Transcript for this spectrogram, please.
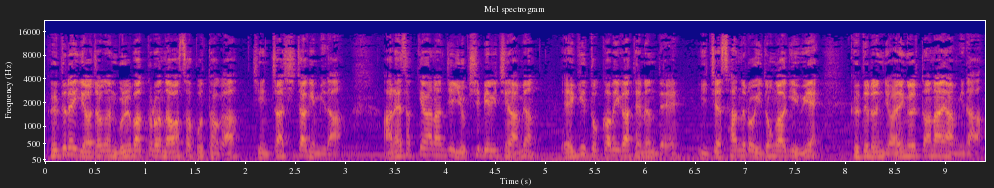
그들의 여정은 물 밖으로 나와서부터가 진짜 시작입니다. 안에서 깨어난 지 60일이 지나면 애기 두꺼비가 되는데 이제 산으로 이동하기 위해 그들은 여행을 떠나야 합니다.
